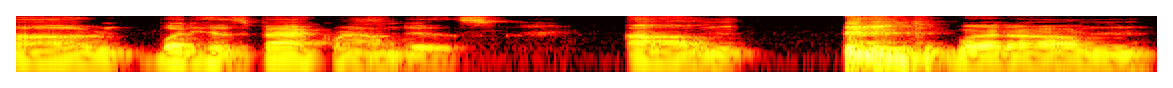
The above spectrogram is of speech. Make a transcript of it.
um, what his background is. Um, but um,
